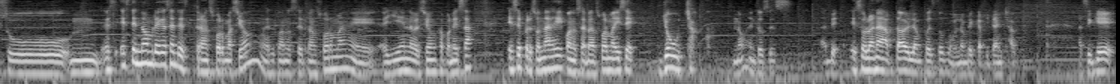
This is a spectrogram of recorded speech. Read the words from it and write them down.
su mm, es- este nombre que hacen de transformación, es cuando se transforman eh, allí en la versión japonesa, ese personaje cuando se transforma dice Yo Chaku, ¿no? Entonces, eso lo han adaptado y le han puesto como el nombre Capitán Chaku. Así que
